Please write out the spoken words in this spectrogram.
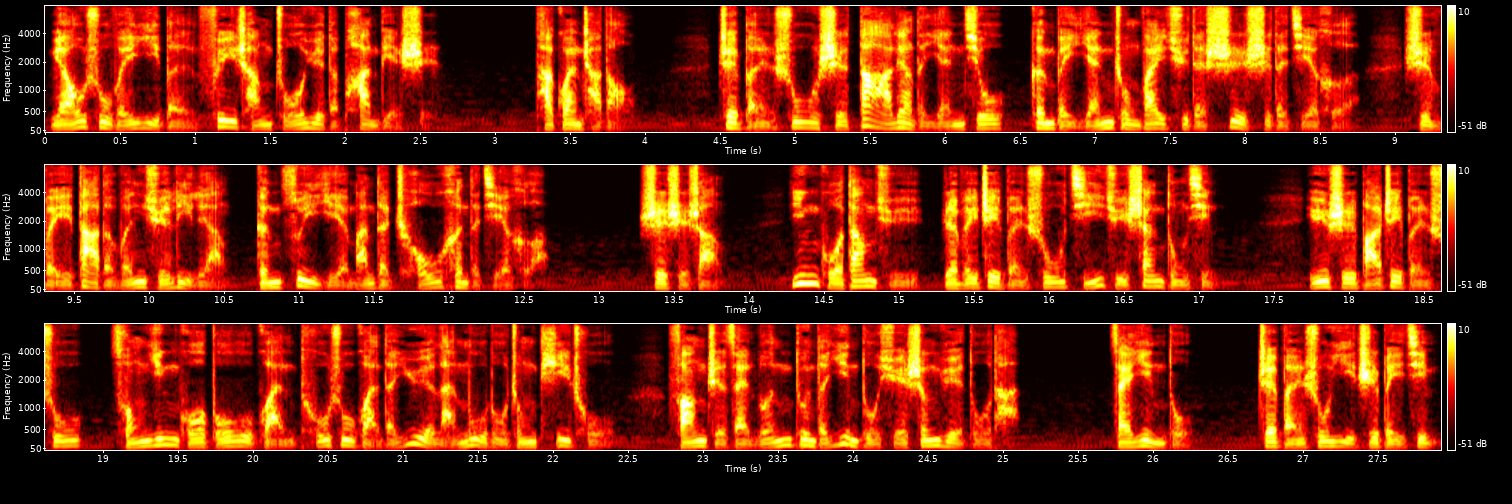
描述为一本非常卓越的叛变史。他观察到，这本书是大量的研究跟被严重歪曲的事实的结合，是伟大的文学力量跟最野蛮的仇恨的结合。事实上，英国当局认为这本书极具煽动性，于是把这本书从英国博物馆图书馆的阅览目录中剔除。防止在伦敦的印度学生阅读它。在印度，这本书一直被禁，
